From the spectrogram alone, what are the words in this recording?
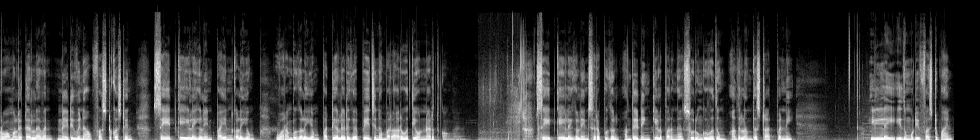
ரோம லெட்டர் லெவன் நெடுவினா ஃபஸ்ட்டு கொஸ்டின் செயற்கை இலைகளின் பயன்களையும் வரம்புகளையும் பட்டியலிடுக. பேஜ் நம்பர் அறுபத்தி ஒன்று எடுத்துக்கோங்க. செயற்கை இலைகளின் சிறப்புகள். அந்த இடம் கீழே பாருங்கள் சுருங்குவதும் அதுலேருந்து ஸ்டார்ட் பண்ணி இல்லை இது முடி ஃபஸ்ட்டு பாயிண்ட்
